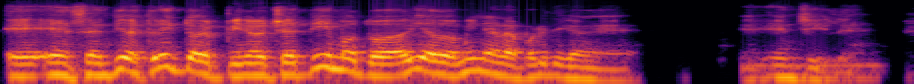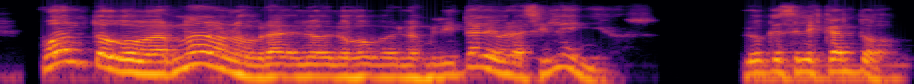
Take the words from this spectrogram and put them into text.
eh, en sentido estricto, el pinochetismo todavía domina la política en, Chile. ¿Cuánto gobernaron los militares brasileños? Lo que se les cantó.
